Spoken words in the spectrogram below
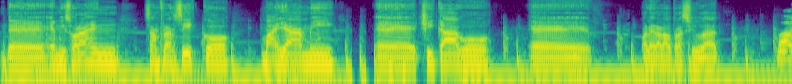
de emisoras en San Francisco, Miami, eh, Chicago. Eh, ¿Cuál era la otra ciudad? Wow,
